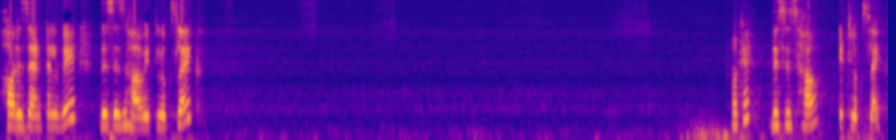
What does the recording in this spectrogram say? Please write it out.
horizontal way, this is how it looks like. Okay, this is how it looks like.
